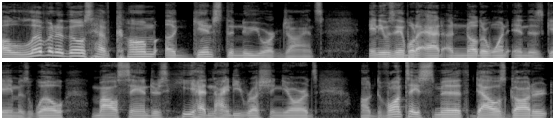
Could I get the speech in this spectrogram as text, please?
11 of those have come against the New York Giants and he was able to add another one in this game as well. Miles Sanders, he had 90 rushing yards. Uh, DeVonta Smith, Dallas Goedert,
